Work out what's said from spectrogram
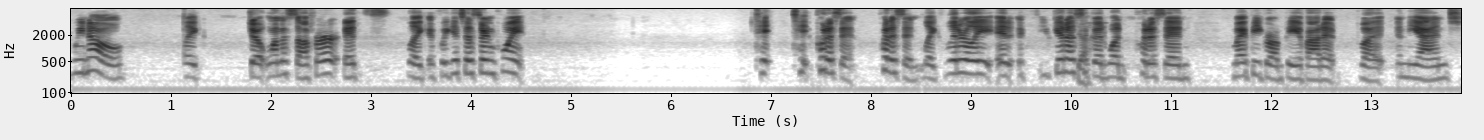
we know, like, don't want to suffer. It's like if we get to a certain point, t- t- put us in, put us in. Like literally, it, if you get us Yeah. a good one, put us in. Might be grumpy about it, but in the end,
